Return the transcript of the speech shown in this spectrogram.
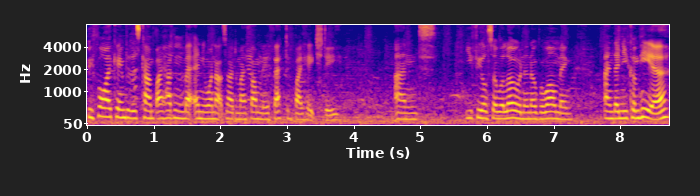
Before I came to this camp I hadn't met anyone outside of my family affected by HD and you feel so alone and overwhelming and then you come here,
